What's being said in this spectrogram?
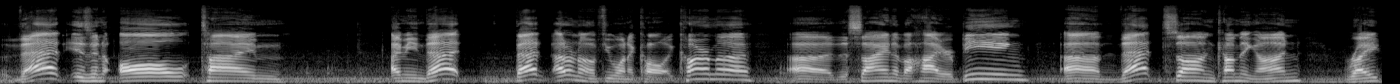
that is an all time, I mean, that, that, I don't know if you want to call it karma, uh, the sign of a higher being um, that song coming on right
